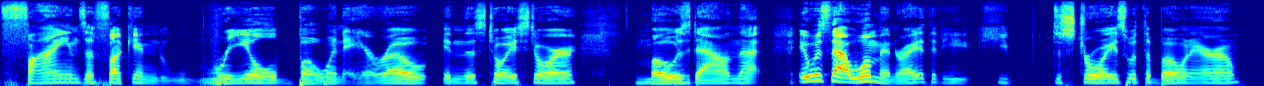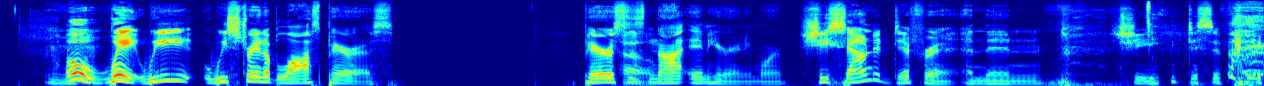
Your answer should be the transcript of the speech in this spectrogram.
finds a fucking real bow and arrow in this toy store, mows down that. It was that woman, right? That he he destroys with the bow and arrow. Oh Mm-hmm. wait, we we straight up lost Paris. Paris is Oh. not in here anymore. She sounded different, and then she disappeared.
